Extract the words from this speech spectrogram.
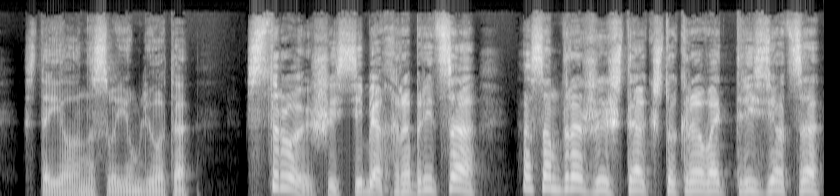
— стояла на своем Лёта. «Строишь из себя храбреца, а сам дрожишь так, что кровать трясется.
